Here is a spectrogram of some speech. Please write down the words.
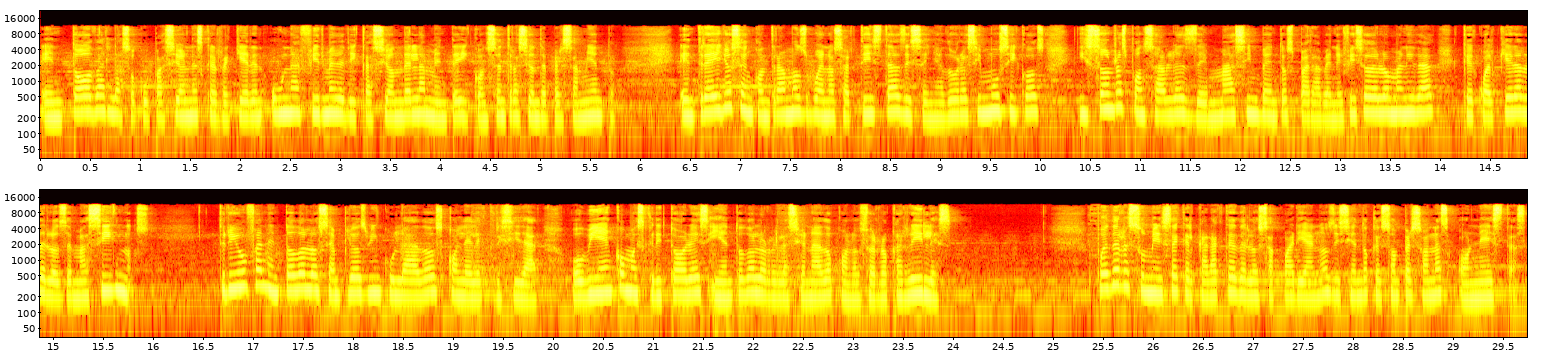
en todas las ocupaciones que requieren una firme dedicación de la mente y concentración de pensamiento. Entre ellos encontramos buenos artistas, diseñadores y músicos y son responsables de más inventos para beneficio de la humanidad que cualquiera de los demás signos. Triunfan en todos los empleos vinculados con la electricidad o bien como escritores y en todo lo relacionado con los ferrocarriles. Puede resumirse que el carácter de los acuarianos diciendo que son personas honestas,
